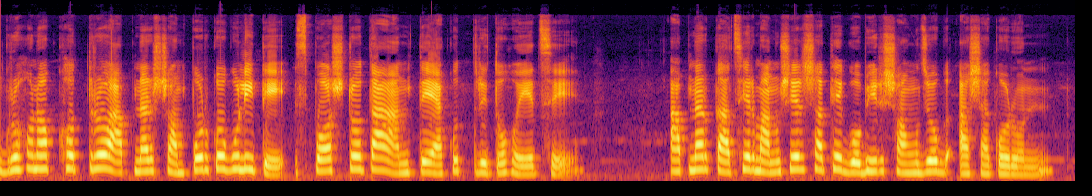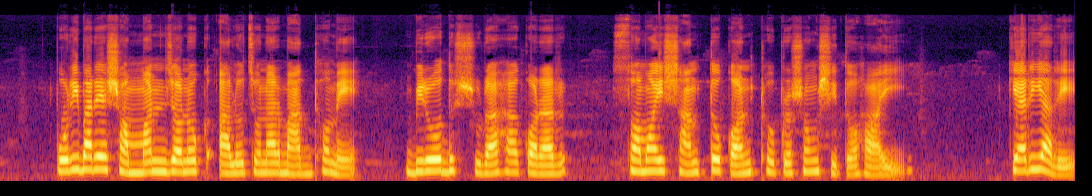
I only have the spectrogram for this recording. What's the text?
গ্রহ নক্ষত্র আপনার সম্পর্কগুলিতে স্পষ্টতা আনতে একত্রিত হয়েছে। আপনার কাছের মানুষের সাথে গভীর সংযোগ আশা করুন। পরিবারে সম্মানজনক আলোচনার মাধ্যমে বিরোধ সুরাহা করার সময় শান্ত কণ্ঠ প্রশংসিত হয়। ক্যারিয়ারে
